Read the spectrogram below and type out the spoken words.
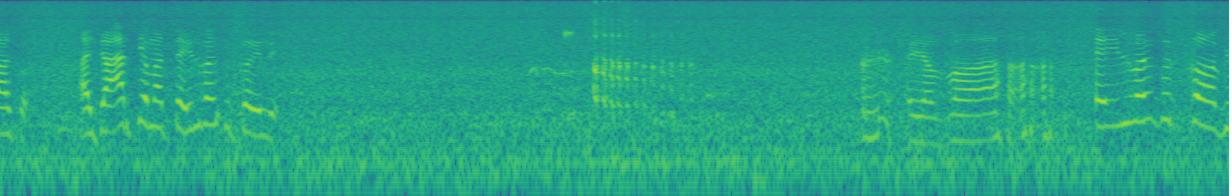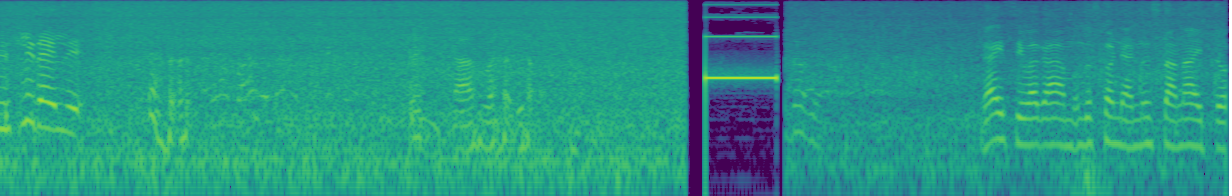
ಸಾಕು. ಅಲ್ಲಿ ಜಾಸ್ತಿ ಮತ್ತೆ ಇಲ್ಲಿ ಬಂದು ಸುತ್ತೋ ಇಲ್ಲಿ. ಅಯ್ಯಪ್ಪ ಇಲ್ಲಿ ಬಂದು ಕುತ್ಕೋ, ಬಿಸಿಲಿದೆ ಇಲ್ಲಿ. ಗೈಸ್ ಇವಾಗ ಮುಗಿಸ್ಕೊಂಡು, ಹಣ್ಣು ಸ್ನಾನ ಆಯಿತು.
